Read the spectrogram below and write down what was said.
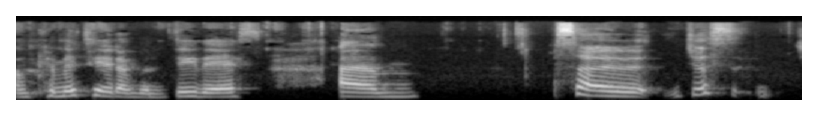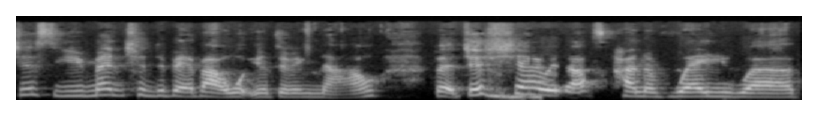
i'm committed i'm going to do this um, so just just you mentioned a bit about what you're doing now but just share mm-hmm. with us kind of where you were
